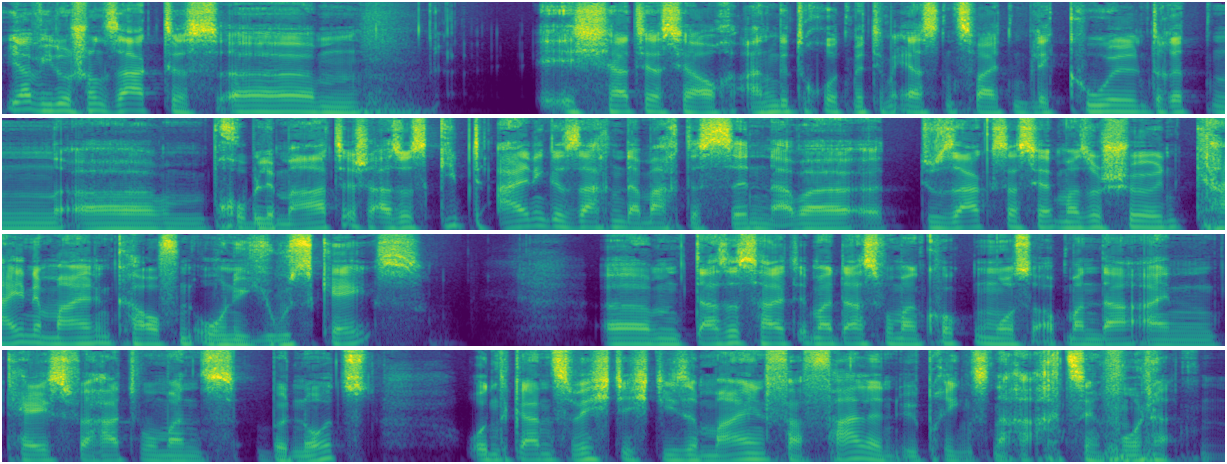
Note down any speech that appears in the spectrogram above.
Ja, wie du schon sagtest, ähm, ich hatte es ja auch angedroht mit dem ersten, zweiten Blick cool, dritten ähm, problematisch. Also es gibt einige Sachen, da macht es Sinn, aber äh, du sagst das ja immer so schön, keine Meilen kaufen ohne Use Case. Ähm, das ist halt immer das, wo man gucken muss, ob man da einen Case für hat, wo man es benutzt. Und ganz wichtig, diese Meilen verfallen übrigens nach 18 Monaten.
